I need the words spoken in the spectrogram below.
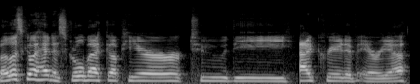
But let's go ahead and scroll back up here to the Ad Creative area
